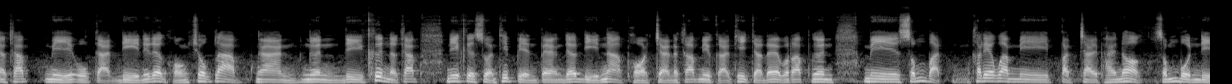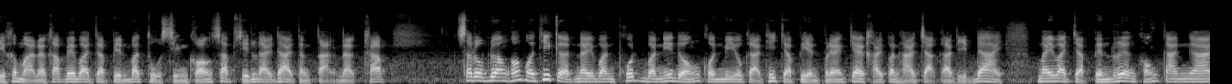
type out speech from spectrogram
นะครับมีโอกาสดีในเรื่องของโชคลาภงานเงินดีขึ้นนะครับ นี่คือส่วนที่เปลี่ยนแปลงแล้วดีน่าพอใจนะครับ มีโอกาสที่จะได้รับเงิน มีสมบัติเขาเรียกว่ามีปัจจัยภายนอกสมบูรณ์ดีเข้ามานะครับ ไม่ว่าจะเป็นวัตถุสิ่งของทรัพย์สินรายได้ต่างๆนะครับ สรุปดวงของคนที่เกิดในวันพุธวันนี้ดวงของคนมีโอกาสที่จะเปลี่ยนแปลงแก้ไขปัญหาจากอดีตได้ ไม่ว่าจะเป็นเรื่องของการงาน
